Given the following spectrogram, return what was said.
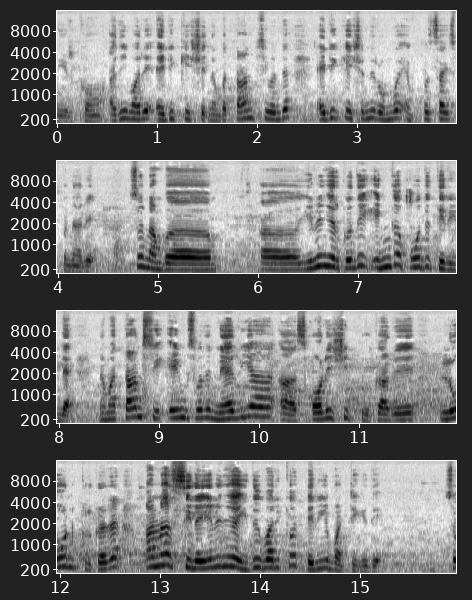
இருக்கும். அதே மாதிரி எஜுகேஷன் நம்ம தான்சி வந்து எஜுகேஷன் ரொம்ப எம்பசைஸ் பண்ணார். ஸோ நம்ம இளைஞருக்கு வந்து எங்கே போகுது தெரியல. நம்ம தான்சி எய்ம்ஸ் வந்து நிறையா ஸ்காலர்ஷிப் கொடுக்காரு லோன் கொடுக்குறாரு ஆனால் சில இளைஞர் இது வரைக்கும் தெரிய மாட்டேங்குது. ஸோ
